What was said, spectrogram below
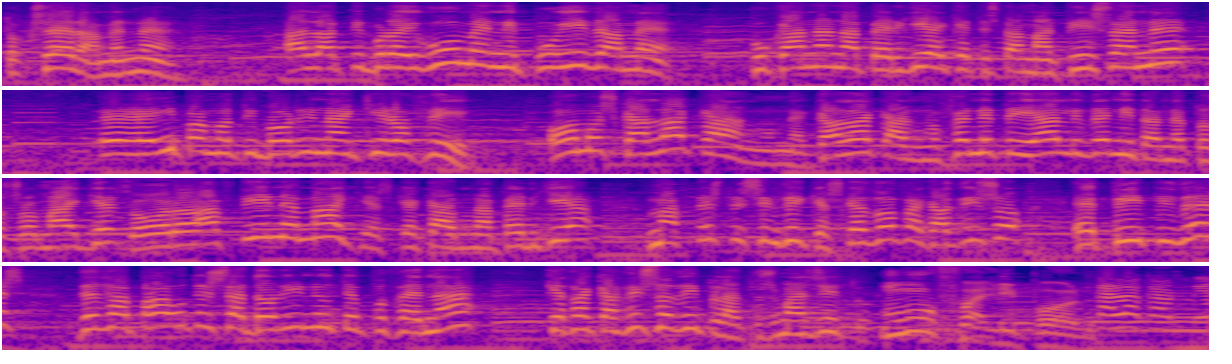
Το ξέραμε, ναι. Αλλά την προηγούμενη που είδαμε που κάνανε απεργία και τη σταματήσανε, ε, είπαμε ότι μπορεί να ακυρωθεί. Όμως καλά κάνουνε, καλά κάνουν. Φαίνεται οι άλλοι δεν ήταν τόσο μάγκες. Αυτοί είναι μάγκες και κάνουν απεργία με αυτές τις συνθήκες. Και εδώ θα καθίσω επίτηδες, δεν θα πάω ούτε Σαντορίνη ούτε πουθενά και θα καθίσω δίπλα τους μαζί του. Μούφα λοιπόν. Καλά κάνουν οι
